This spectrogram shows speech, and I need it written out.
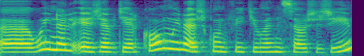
آه وين الإعجاب ديالكم؟ وين عجبكم الفيديو ما تنساوش جيم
